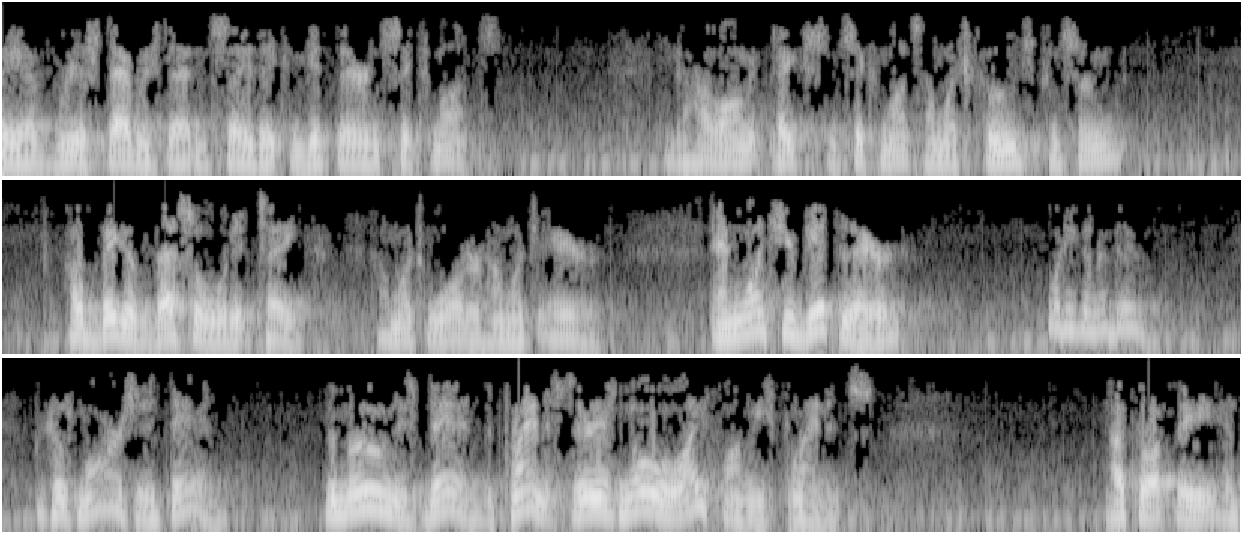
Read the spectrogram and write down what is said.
they have reestablished that and say they can get there in six months. You know how long it takes in six months, how much food's consumed? How big a vessel would it take? How much water? How much air? And once you get there, what are you going to do? Because Mars is dead. The moon is dead. The planets, there is no life on these planets. I thought they had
